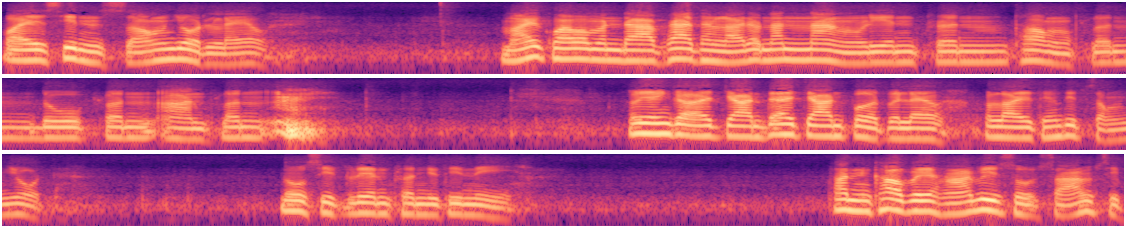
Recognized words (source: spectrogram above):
ไปสิ้นสองโยชน์แล้ว หมายความว่าบรรดาพระทั้งหลายแล้วนั้นนั่งเรียนเพลินท่องเพลิน ดูเพลินอ่านเพลินเรียนกับอาจารย์แต่อาจารย์เปิดไปแล้วไกลถึงที่สองโยชน์โนสิทธิ์เรียนเพลินอยู่ที่นี่ ท่านเข้าไปหาวิสุทธิสามสิบ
